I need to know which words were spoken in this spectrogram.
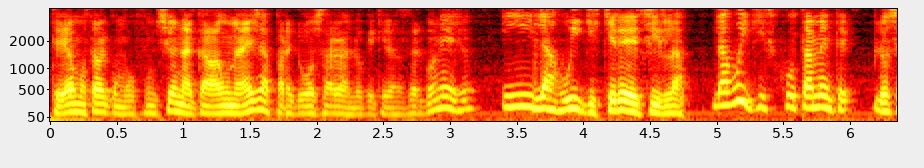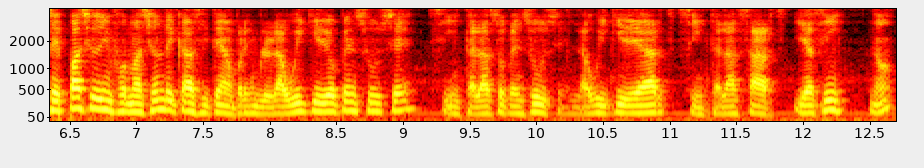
Te voy a mostrar cómo funciona cada una de ellas para que vos hagas lo que quieras hacer con ello. Y las wikis, quiere decir, las, las wikis, justamente, los espacios de información de cada sistema. Por ejemplo, la wiki de OpenSUSE, si instalás OpenSUSE. La wiki de Arch, si instalás Arch. Y así, ¿no?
